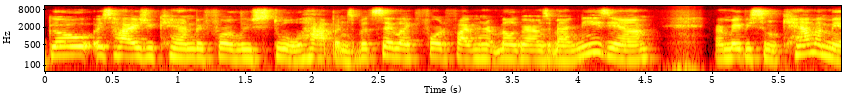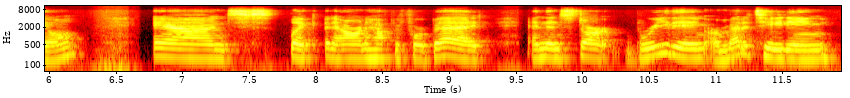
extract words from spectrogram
go as high as you can before loose stool happens. But say like four to 500 milligrams of magnesium or maybe some chamomile and like an hour and a half before bed and then start breathing or meditating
